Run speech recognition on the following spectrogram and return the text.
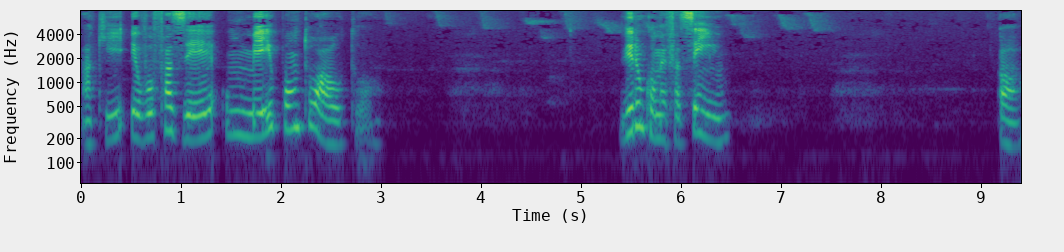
aqui eu vou fazer um meio ponto alto, ó. Viram como é facinho? Ó,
